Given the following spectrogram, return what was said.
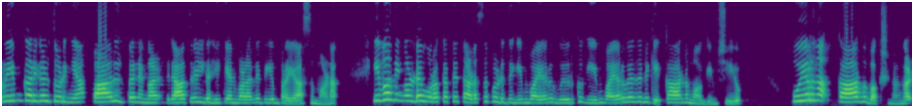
ക്രീം കറികൾ തുടങ്ങിയ പാൽ ഉൽപ്പന്നങ്ങൾ രാത്രിയിൽ ദഹിക്കാൻ വളരെയധികം പ്രയാസമാണ്. ഇവ നിങ്ങളുടെ ഉറക്കത്തെ തടസ്സപ്പെടുത്തുകയും വയറ് വീർക്കുകയും വയറുവേദനയ്ക്ക് കാരണമാവുകയും ചെയ്യും. ഉയർന്ന കാർബ് ഭക്ഷണങ്ങൾ.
